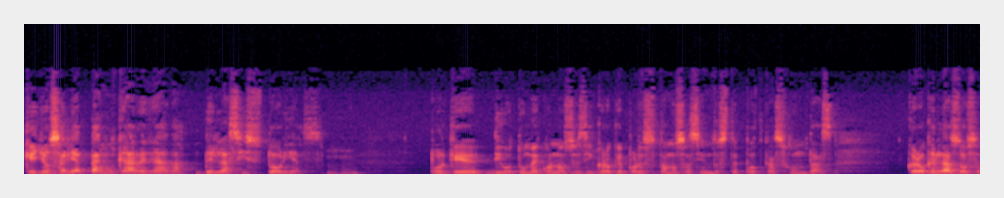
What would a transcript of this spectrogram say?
que yo salía tan cargada de las historias. Porque, digo, tú me conoces y creo que por eso estamos haciendo este podcast juntas creo que las dos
